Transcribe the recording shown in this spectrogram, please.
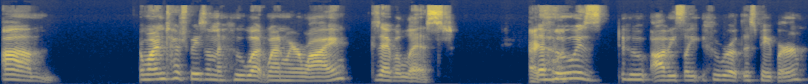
um i want to touch base on the who what when where why because i have a list Excellent. the who is who obviously who wrote this paper.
